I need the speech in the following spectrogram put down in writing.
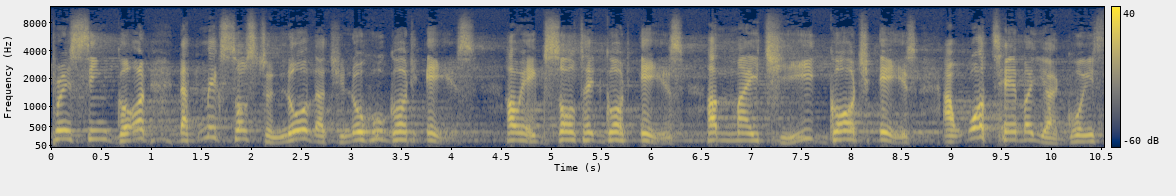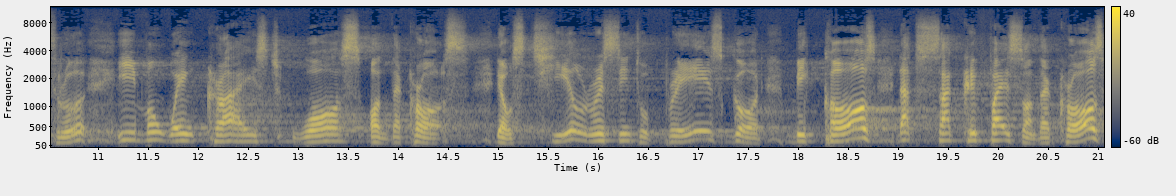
praising God that makes us to know that you know who God is how exalted God is, how mighty God is. And whatever you are going through, even when Christ was on the cross, was still reason to praise God because that sacrifice on the cross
